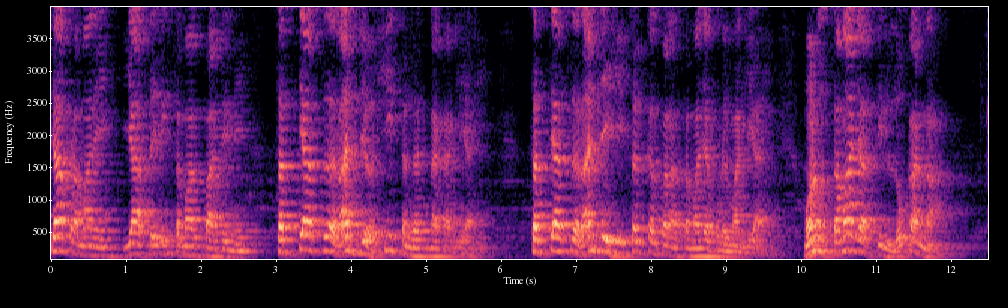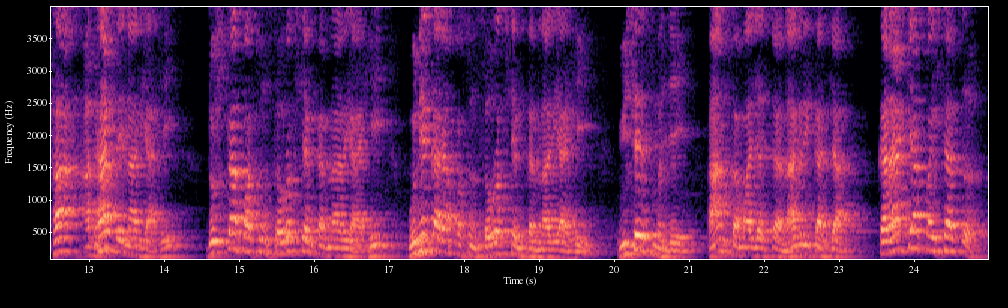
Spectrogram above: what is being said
त्याप्रमाणे या सैनिक समाज पार्टीने सत्याचं राज्य ही संघटना काढली आहे. सत्याचं राज्य ही संकल्पना समाजापुढे मांडली आहे. म्हणून समाजातील लोकांना हा आधार देणारी आहे दुष्टापासून संरक्षण करणारी आहे गुन्हेगारापासून संरक्षण करणारी आहे. विशेष म्हणजे आम समाजाच्या नागरिकाच्या कराच्या पैशाचं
